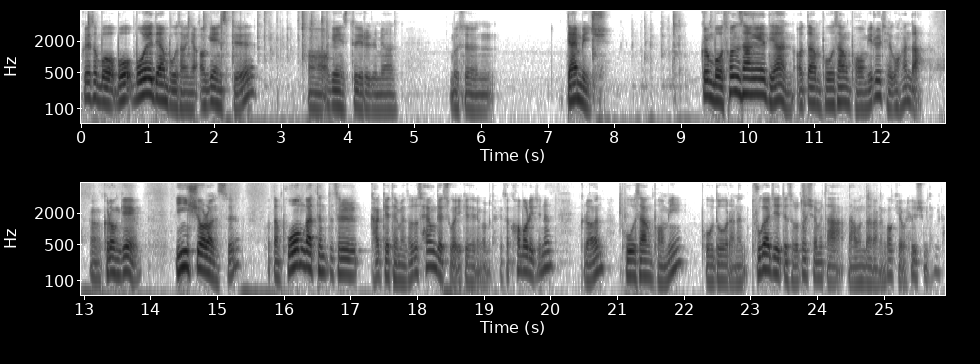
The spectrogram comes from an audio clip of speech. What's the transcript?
그래서 뭐, 뭐, 뭐에 대한 보상이냐, against, 어, against 예를 들면, 무슨, damage. 그럼 뭐, 손상에 대한 어떤 보상 범위를 제공한다. 어, 그런 게, insurance, 어떤 보험 같은 뜻을 갖게 되면서도 사용될 수가 있게 되는 겁니다. 그래서 커버리지는 그런 보상 범위, 보도라는 두 가지의 뜻으로도 시험에 다 나온다라는 거 기억을 해주시면 됩니다.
